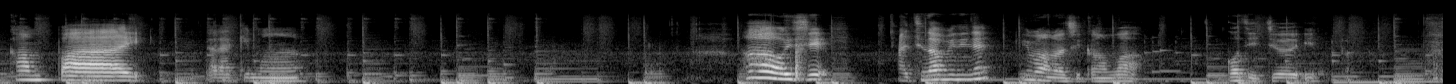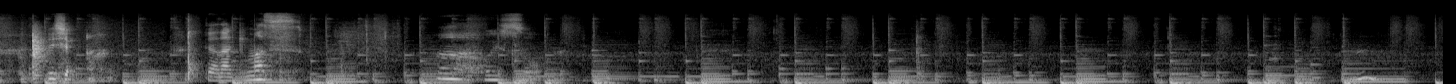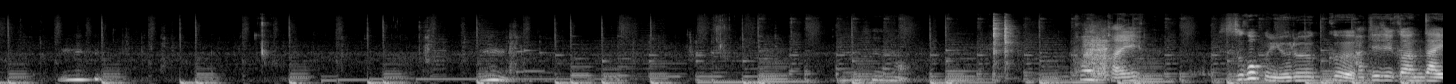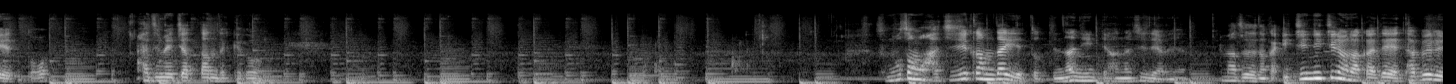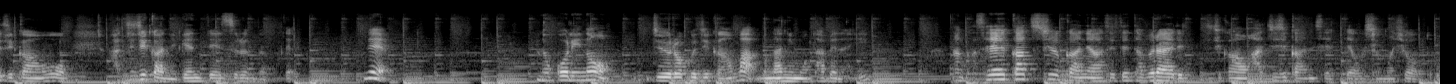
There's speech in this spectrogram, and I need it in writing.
乾杯。いただきます。あー美味しい。あちなみにね今の時間は5時11分。よいしょ。いただきます。あー美味しそう。うん。うん。うん。今回すごくゆるく8時間ダイエット始めちゃったんだけどそもそも8時間ダイエットって何って話だよね。まずなんか1日の中で食べる時間を8時間に限定するんだって。で残りの16時間はもう何も食べない。なんか生活習慣に合わせて食べられる時間を8時間に設定をしましょうと。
